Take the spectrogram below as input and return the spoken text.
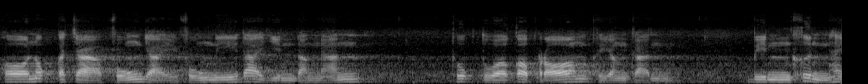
พอนกกระจาบฝูงใหญ่ฝูงนี้ได้ยินดังนั้น ทุกตัวก็พร้อมเพรียงกัน บินขึ้นให้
